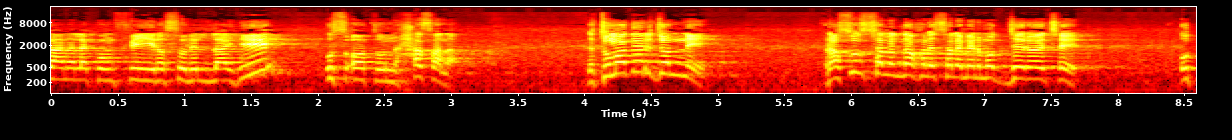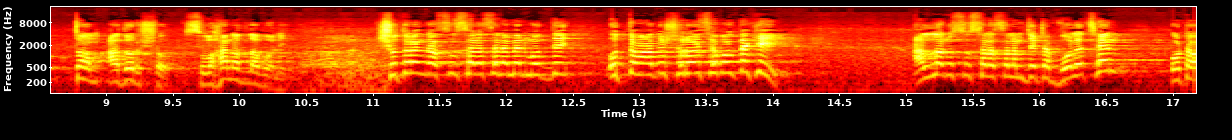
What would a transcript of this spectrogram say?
কানা লাকুম ফি রাসূলিল্লাহি উসওয়াতুন হাসানা। তোমাদের জন্যে রাসূল সাল্লাল্লাহু আলাইহি সাল্লামের মধ্যে রয়েছে উত্তম আদর্শ সুহান আল্লাহ বলি। সুতরাং রাসূল আলাইহি সাল্লামের মধ্যে উত্তম আদর্শ রয়েছে বলতে কি? আল্লাহ রসুল সাল্লাহ সাল্লাম যেটা বলেছেন, ওটা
